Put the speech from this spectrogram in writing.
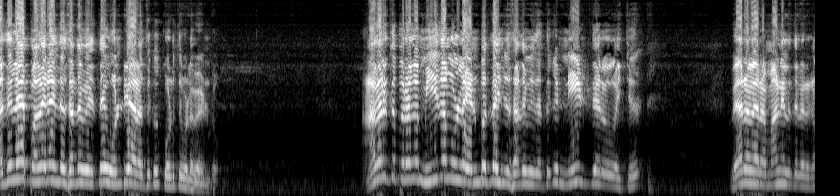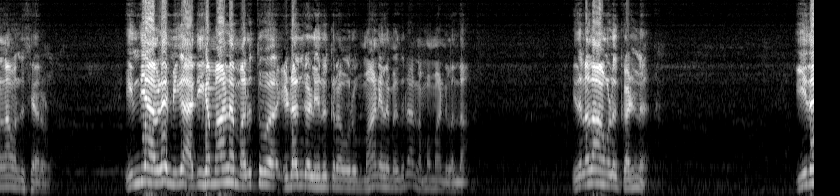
அதிலே பதினைந்து சதவீதத்தை ஒன்றிய அரசுக்கு கொடுத்து விட வேண்டும். அதற்கு பிறகு மீதமுள்ள எண்பத்தைந்து சதவீதத்துக்கு நீட் தேர்வு வச்சு வேறு வேறு மாநிலத்தில் இருக்கலாம் வந்து சேரணும். இந்தியாவில் மிக அதிகமான மருத்துவ இடங்கள் இருக்கிற ஒரு மாநிலம் எதுனா நம்ம மாநிலம்தான். இதில் தான் அவங்களுக்கு கண்ணு. இதை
